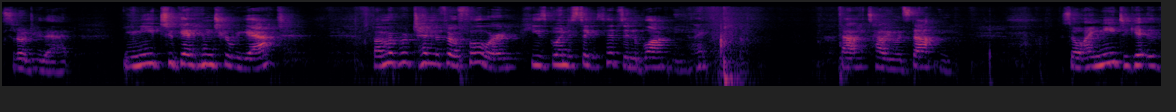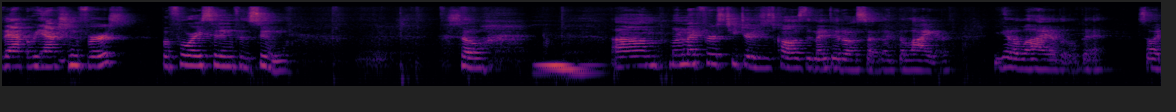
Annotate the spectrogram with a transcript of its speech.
So don't do that. You need to get him to react. If I'm gonna pretend to throw forward, he's going to stick his hips in to block me, right? That's how he would stop me. So I need to get that reaction first before I sit in for the sumi. So um, one of my first teachers just calls the mentirosa, like the liar. You gotta lie a little bit. So I,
